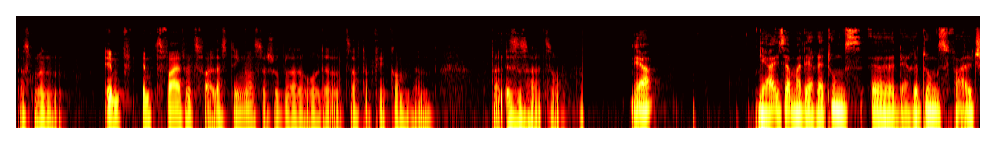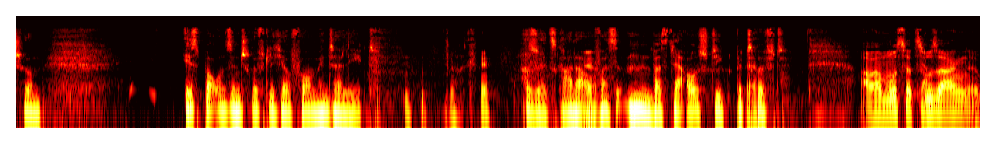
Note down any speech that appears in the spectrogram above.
dass man im, im Zweifelsfall das Ding aus der Schublade holt hat und sagt, okay, komm, dann, dann ist es halt so. Ja. Ja, ich sag mal, der Rettungs, äh, der Rettungsfallschirm ist bei uns in schriftlicher Form hinterlegt. Okay. Also jetzt gerade Ja. auch was, was der Ausstieg betrifft. Aber man muss dazu sagen, äh,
